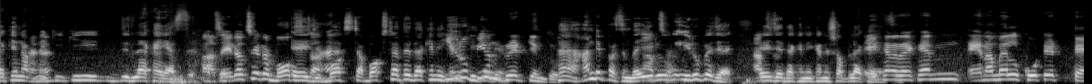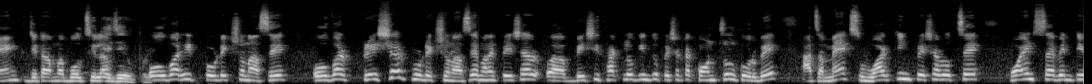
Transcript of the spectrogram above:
দেখেন আপনি হ্যাঁ, কি কি লেখাই আছে। আচ্ছা এটা হচ্ছে এটা বক্স এই যে বক্সটা বক্সটাতে দেখেন এখানে ইউরোপিয়ান গ্রেড কিন্তু। হ্যাঁ হান্ড্রেড পার্সেন্ট ভাই আচ্ছা। ইউরোপে যায়। এই আচ্ছা। যে দেখেন এখানে সব লেখা এখানে দেখেন এনামেল কোটেড ট্যাঙ্ক যেটা আমরা বলছিলাম। এই যে ওভারহিট প্রোটেকশন আছে। ওভার প্রেসার প্রোটেকশন আছে মানে প্রেসার বেশি থাকলেও কিন্তু প্রেসারটা কন্ট্রোল করবে। আচ্ছা ম্যাক্স ওয়ার্কিং প্রেসার হচ্ছে পয়েন্ট সেভেন্টি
